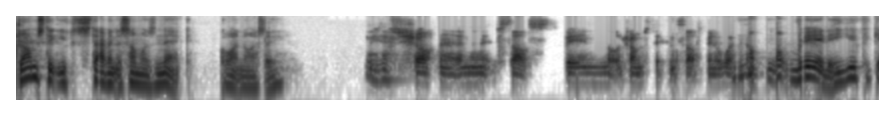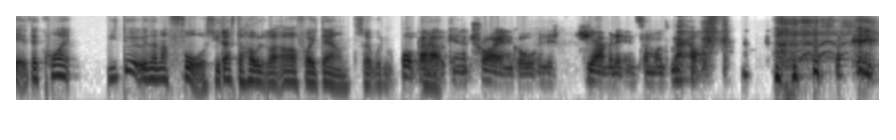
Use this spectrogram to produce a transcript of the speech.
Drumstick. You could stab into someone's neck quite nicely. you have to sharpen it, and then it starts being not a drumstick and starts being a weapon. Not not really. You could get they're quite. You do it with enough force. You'd have to hold it like halfway down so it wouldn't. What about break. getting a triangle and just jamming it in someone's mouth?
